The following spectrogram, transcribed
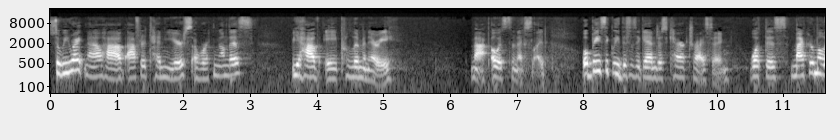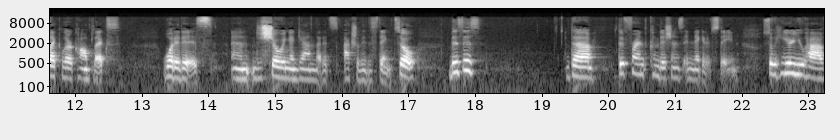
So we right now have, after 10 years of working on this, we have a preliminary map. Oh, it's the next slide. Well, basically, this is again just characterizing what this micromolecular complex, what it is, and just showing again that it's actually distinct. So this is the different conditions in negative stain. So here you have,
